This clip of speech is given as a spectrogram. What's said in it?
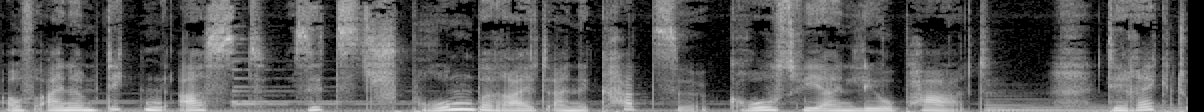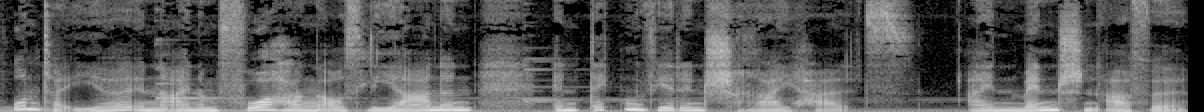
Auf einem dicken Ast sitzt sprungbereit eine Katze, groß wie ein Leopard. Direkt unter ihr, in einem Vorhang aus Lianen, entdecken wir den Schreihals. Ein Menschenaffe,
